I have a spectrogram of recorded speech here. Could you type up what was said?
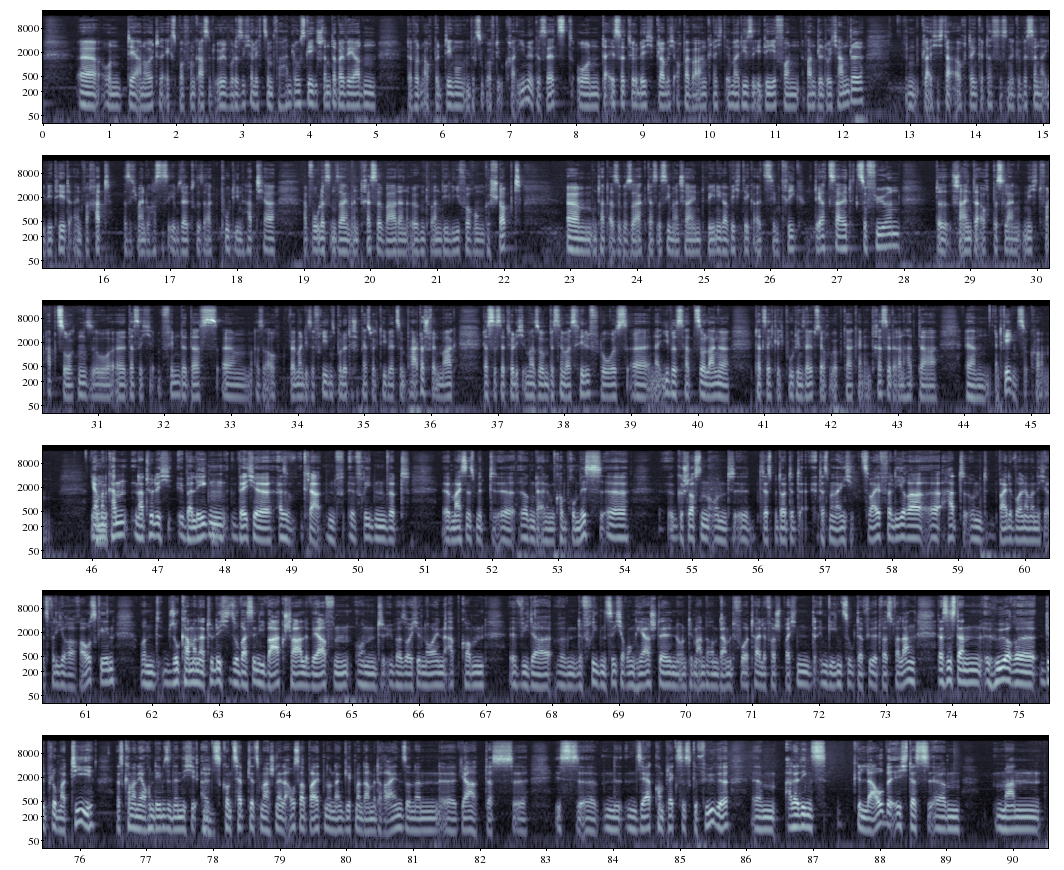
Äh, und der erneute Export von Gas und Öl würde sicherlich zum Verhandlungsgegenstand dabei werden. Da würden auch Bedingungen in Bezug auf die Ukraine gesetzt. Und da ist natürlich, glaube ich, auch bei Wagenknecht immer diese Idee von Wandel durch Handel wenngleich ich da auch denke, dass es eine gewisse Naivität einfach hat. Also ich meine, du hast es eben selbst gesagt, Putin hat ja, obwohl es in seinem Interesse war, dann irgendwann die Lieferung gestoppt ähm, und hat also gesagt, das ist ihm anscheinend weniger wichtig, als den Krieg derzeit zu führen. Das scheint da auch bislang nicht von abzurücken, so äh, dass ich finde, dass, ähm, also auch wenn man diese friedenspolitische Perspektive jetzt sympathisch finden mag, dass es natürlich immer so ein bisschen was hilflos, äh, naives hat, solange tatsächlich Putin selbst ja auch überhaupt gar kein Interesse daran hat, da ähm, entgegenzukommen. Ja, Und man kann natürlich überlegen, welche, also klar, ein Frieden wird äh, meistens mit äh, irgendeinem Kompromiss äh, geschlossen und äh, das bedeutet, dass man eigentlich zwei Verlierer äh, hat und beide wollen aber nicht als Verlierer rausgehen. Und so kann man natürlich sowas in die Waagschale werfen und über solche neuen Abkommen äh, wieder eine Friedenssicherung herstellen und dem anderen damit Vorteile versprechen, im Gegenzug dafür etwas verlangen. Das ist dann höhere Diplomatie. Das kann man ja auch in dem Sinne nicht hm. als Konzept jetzt mal schnell ausarbeiten und dann geht man damit rein, sondern ja, das ist ein, ein sehr komplexes Gefüge. Ähm, allerdings glaube ich, dass ähm, man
